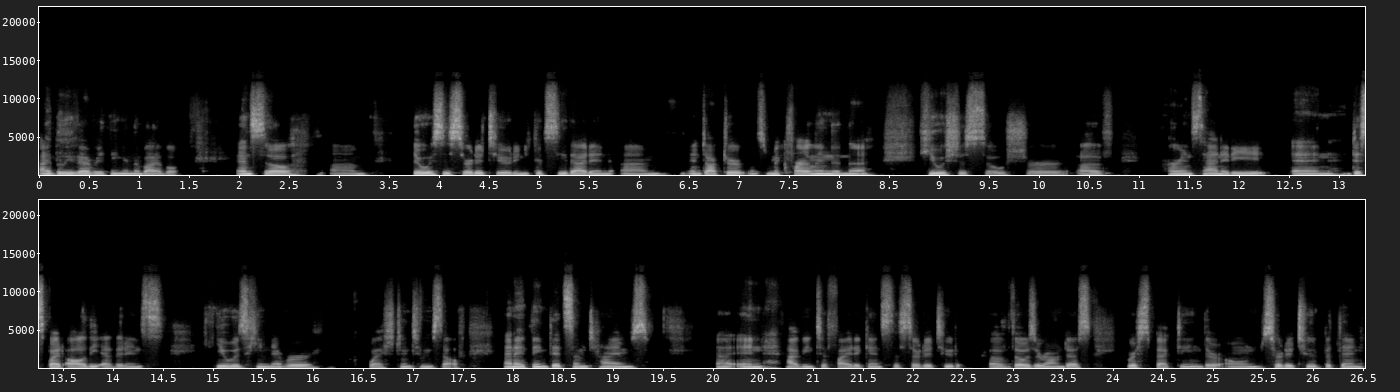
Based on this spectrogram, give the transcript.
I believe everything in the bible. And so um, there was this certitude and you could see that in um, in dr mcfarland and the he was just so sure of her insanity and despite all the evidence he was he never questioned himself and i think that sometimes uh, in having to fight against the certitude of those around us respecting their own certitude but then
